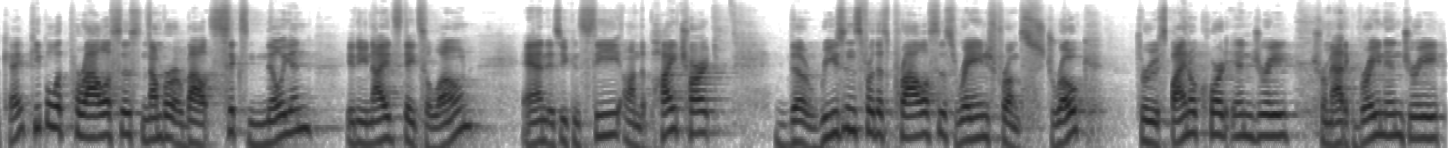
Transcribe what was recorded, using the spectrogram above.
Okay? People with paralysis number about 6 million in the United States alone, and as you can see on the pie chart, the reasons for this paralysis range from stroke through spinal cord injury, traumatic brain injury,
